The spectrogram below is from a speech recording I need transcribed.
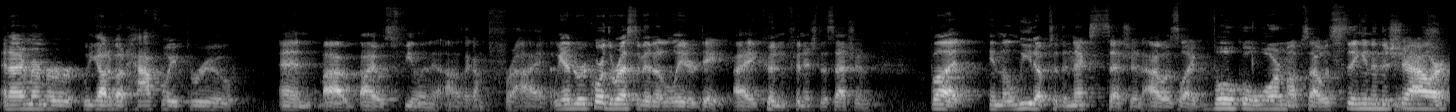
And I remember we got about halfway through and I, I was feeling it. I was like, I'm fried. We had to record the rest of it at a later date. I couldn't finish the session. But in the lead up to the next session, I was like vocal warm ups. I was singing in the shower.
